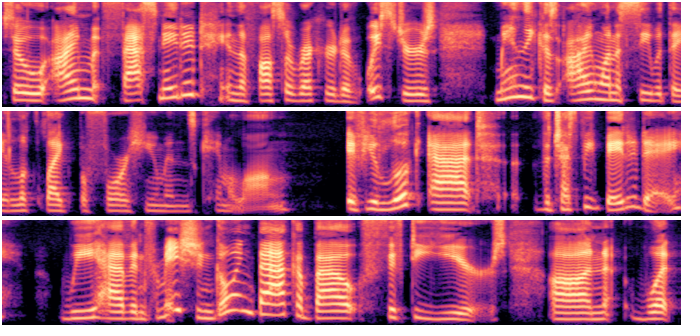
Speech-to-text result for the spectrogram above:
So I'm fascinated in the fossil record of oysters, mainly because I want to see what they looked like before humans came along. If you look at the Chesapeake Bay today, we have information going back about 50 years on what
